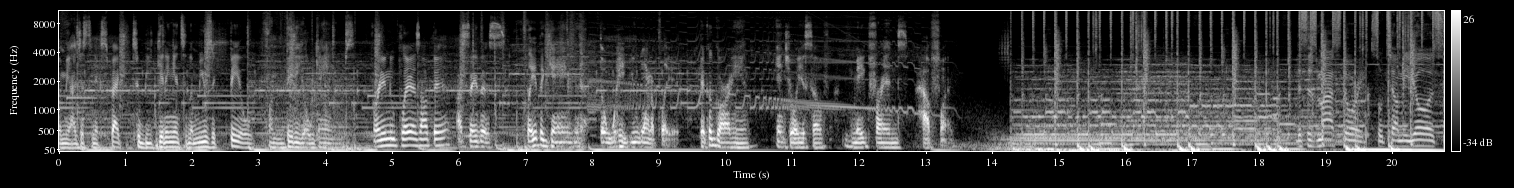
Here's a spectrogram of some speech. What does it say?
I mean, I just didn't expect to be getting into the music field from video games. For any new players out there, I say this play the game the way you want to play it. Pick a guardian, enjoy yourself, make friends, have fun. This is my story, so tell me yours.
